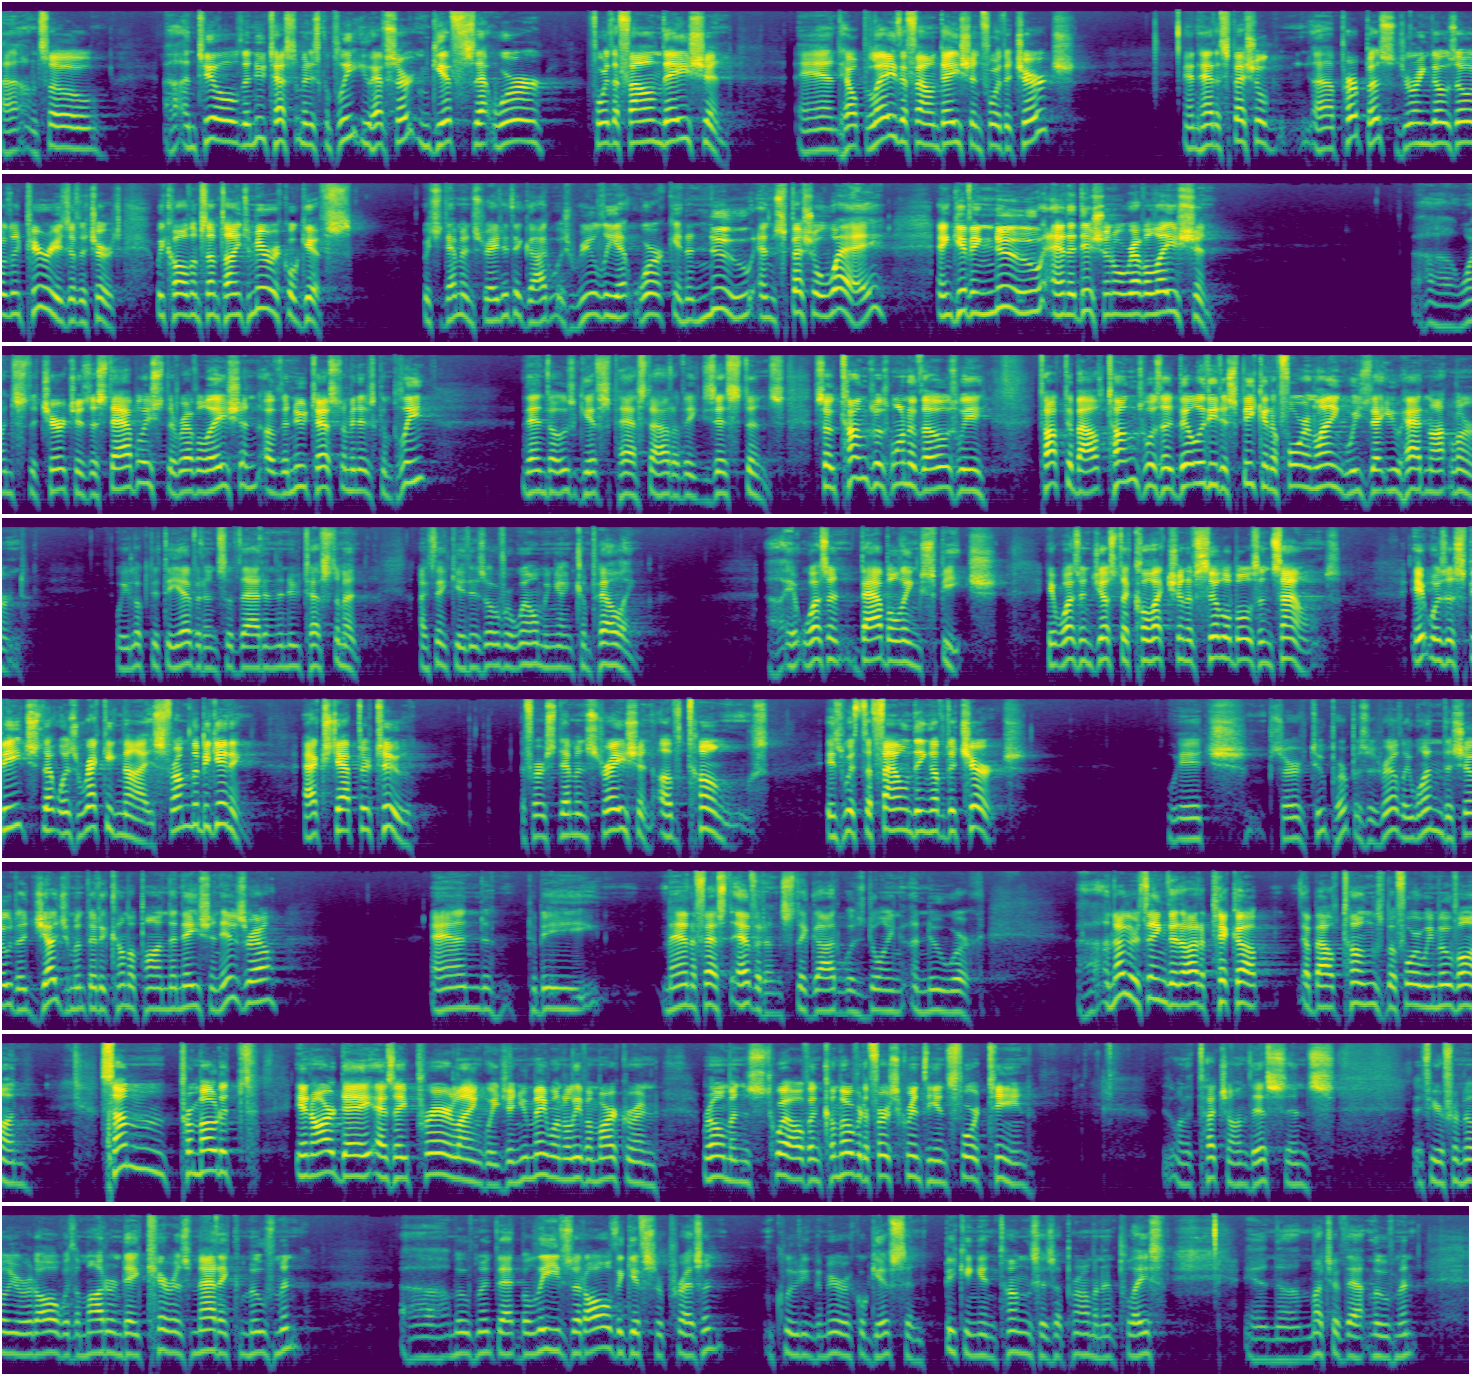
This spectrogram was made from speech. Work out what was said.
Uh, and so uh, until the New Testament is complete, you have certain gifts that were for the foundation and helped lay the foundation for the church and had a special uh, purpose during those early periods of the church. We call them sometimes miracle gifts, which demonstrated that God was really at work in a new and special way and giving new and additional revelation. Uh, once the church is established, the revelation of the New Testament is complete, then those gifts passed out of existence. So, tongues was one of those we talked about. Tongues was the ability to speak in a foreign language that you had not learned. We looked at the evidence of that in the New Testament. I think it is overwhelming and compelling. Uh, it wasn't babbling speech, it wasn't just a collection of syllables and sounds. It was a speech that was recognized from the beginning. Acts chapter 2, the first demonstration of tongues is with the founding of the church, which served two purposes really. One, to show the judgment that had come upon the nation Israel, and to be manifest evidence that God was doing a new work. Uh, another thing that I ought to pick up about tongues before we move on. Some promote it in our day as a prayer language, and you may want to leave a marker in Romans 12 and come over to 1 Corinthians 14. I want to touch on this since if you're familiar at all with the modern day charismatic movement, uh, movement that believes that all the gifts are present, including the miracle gifts, and speaking in tongues has a prominent place in uh, much of that movement.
